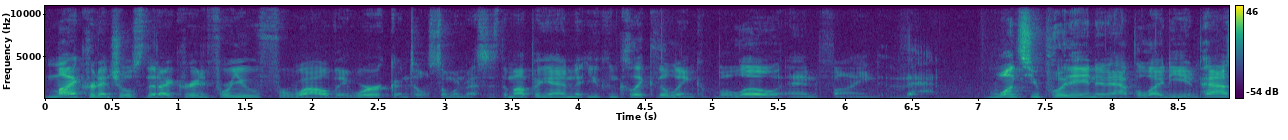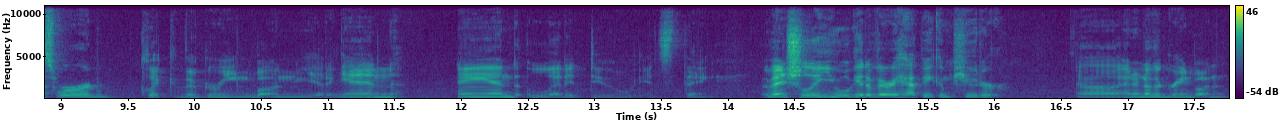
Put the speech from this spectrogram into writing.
my credentials that I created for you for while they work until someone messes them up again, you can click the link below and find that. Once you put in an Apple ID and password, click the green button yet again and let it do its thing. Eventually, you will get a very happy computer uh, and another green button,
